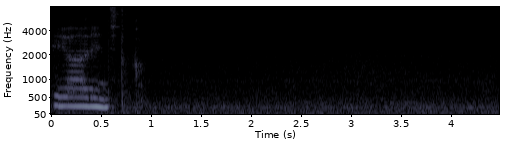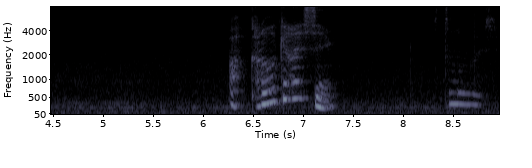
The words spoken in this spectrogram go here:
ヘアアレンジとか。あカラオケ配信。質問返し。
